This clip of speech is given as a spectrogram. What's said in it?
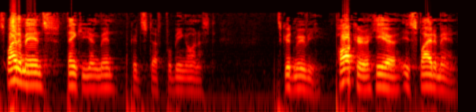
Spider-Man's, thank you young men. Good stuff for being honest. It's a good movie. Parker here is Spider-Man.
